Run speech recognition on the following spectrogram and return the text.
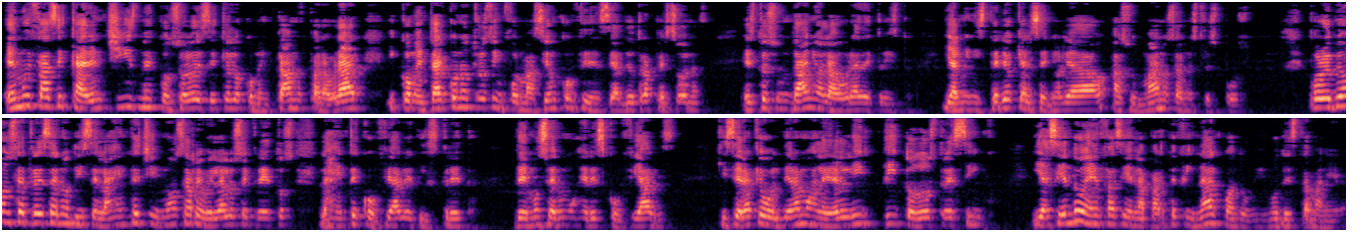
Es muy fácil caer en chisme con solo decir que lo comentamos para orar y comentar con otros información confidencial de otras personas. Esto es un daño a la obra de Cristo y al ministerio que el Señor le ha dado a sus manos a nuestro esposo. Proverbio 11:13 nos dice, la gente chismosa revela los secretos, la gente confiable discreta. Debemos ser mujeres confiables. Quisiera que volviéramos a leer Tito 2:35 y haciendo énfasis en la parte final cuando vivimos de esta manera.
